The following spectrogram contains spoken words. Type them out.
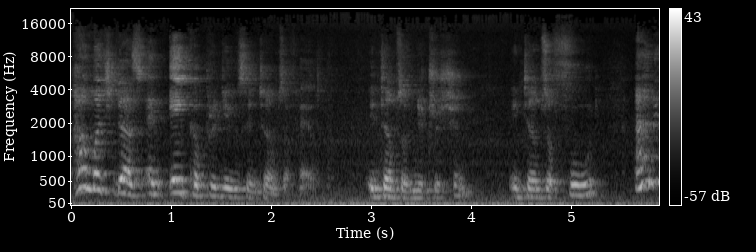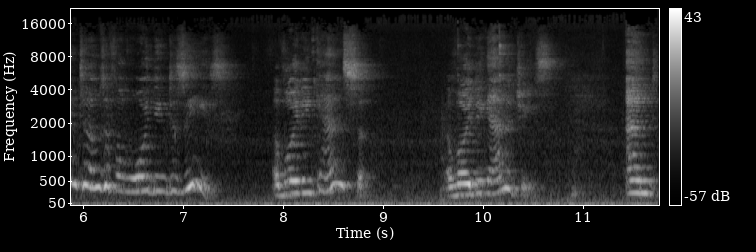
How much does an acre produce in terms of health, in terms of nutrition, in terms of food, and in terms of avoiding disease, avoiding cancer, avoiding allergies? And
